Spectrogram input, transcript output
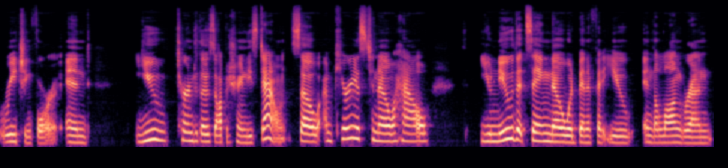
reaching for. And you turned those opportunities down. So I'm curious to know how you knew that saying no would benefit you in the long run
